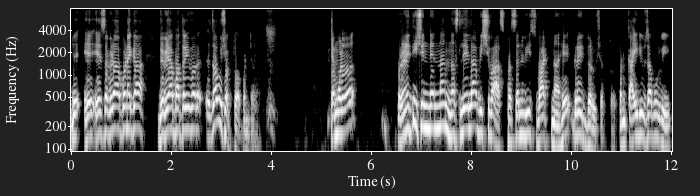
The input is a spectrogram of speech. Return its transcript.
हे हे- हे सगळं आपण एका वेगळ्या पातळीवर जाऊ शकतो आपण त्याला. त्यामुळं प्रणिती शिंदेना नसलेला विश्वास फसनवीस वाटणं हे गृहीत धरू शकतो. पण काही दिवसापूर्वी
